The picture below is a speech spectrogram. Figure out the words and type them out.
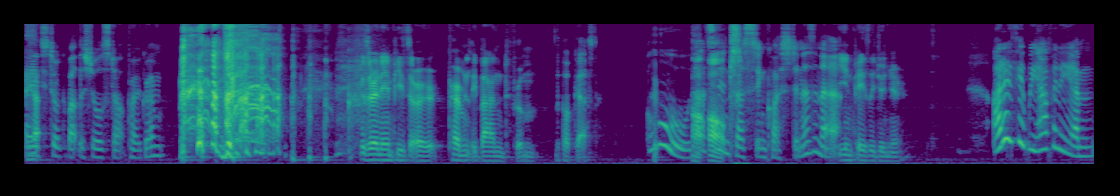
I need to talk about the Sure Start program. Is there any MPs that are permanently banned from the podcast? Ooh, Our that's an ops. interesting question, isn't it? Ian Paisley Jr. I don't think we have any. Um.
